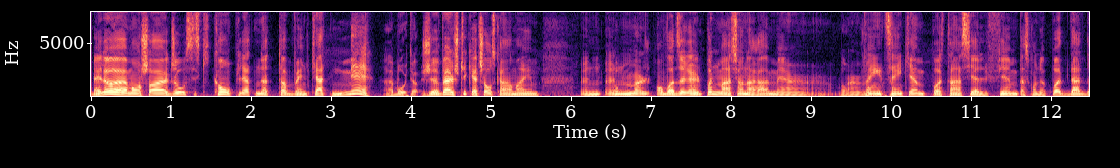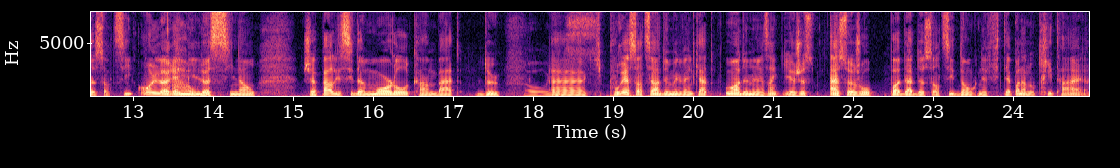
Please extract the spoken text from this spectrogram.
Mais là, mon cher Joe, c'est ce qui complète notre top 24. Mais je vais ajouter quelque chose quand même on va dire, pas une mention honorable, mais un, 25e potentiel film, parce qu'on n'a pas de date de sortie. On l'aurait mis là sinon. Je parle ici de Mortal Kombat 2, euh, qui pourrait sortir en 2024 ou en 2025. Il y a juste, à ce jour, pas de date de sortie, donc ne fitait pas dans nos critères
